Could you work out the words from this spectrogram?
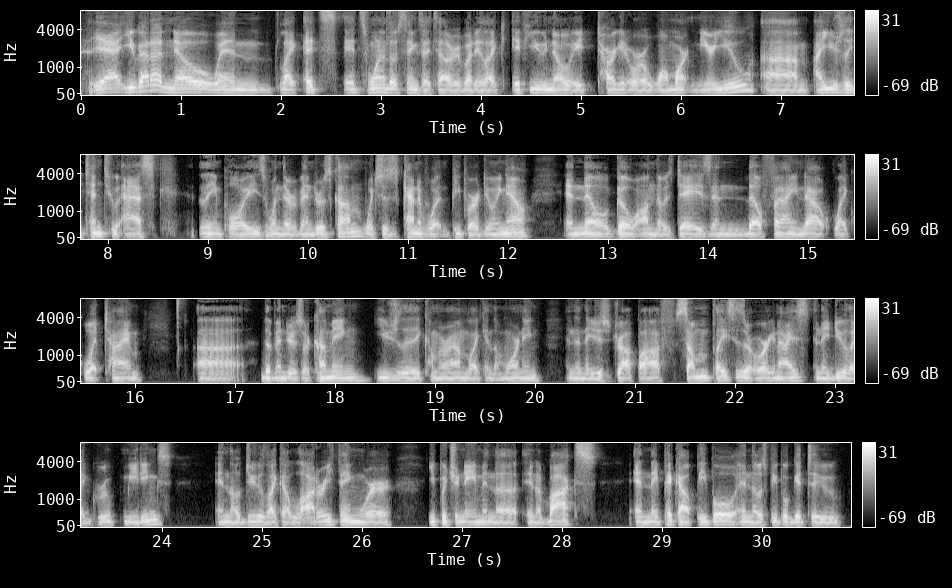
Yeah, you gotta know when. Like, it's it's one of those things I tell everybody. Like, if you know a Target or a Walmart near you, um, I usually tend to ask the employees when their vendors come, which is kind of what people are doing now, and they'll go on those days and they'll find out like what time uh, the vendors are coming. Usually, they come around like in the morning, and then they just drop off. Some places are organized and they do like group meetings and they'll do like a lottery thing where you put your name in the in a box and they pick out people and those people get to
